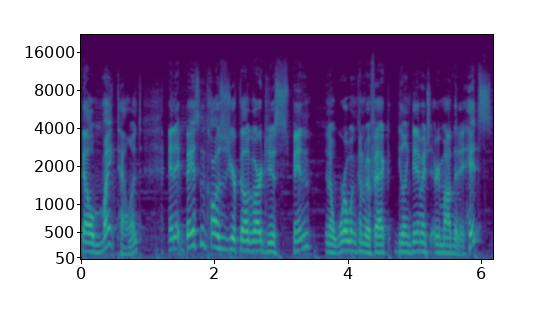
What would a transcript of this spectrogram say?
Fel Might talent, and it basically causes your Felguard to just spin in a whirlwind kind of effect, dealing damage to every mob that it hits.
